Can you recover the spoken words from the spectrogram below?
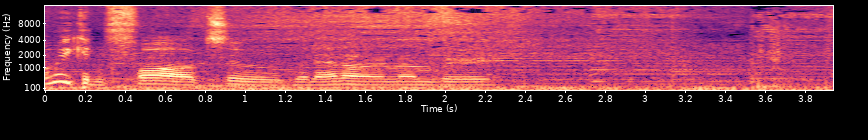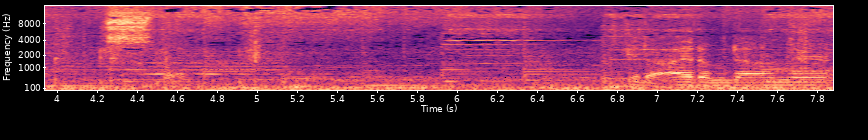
Know we can fall too, but I don't remember. Like- Get an item down there.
